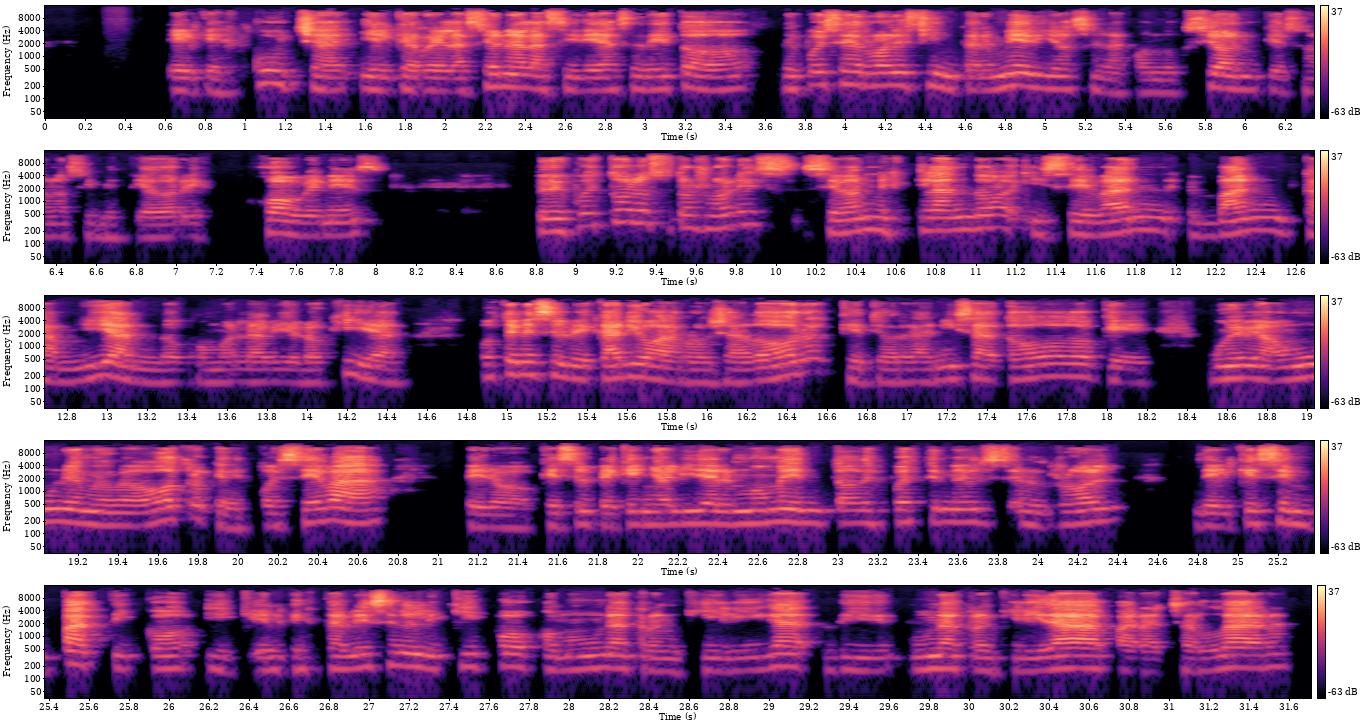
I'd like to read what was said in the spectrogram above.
el que escucha y el que relaciona las ideas de todo. Después hay roles intermedios en la conducción, que son los investigadores jóvenes, pero después todos los otros roles se van mezclando y se van, van cambiando, como en la biología. Vos tenés el becario arrollador que te organiza todo, que mueve a uno y mueve a otro, que después se va, pero que es el pequeño líder en el momento, después tienes el rol del que es empático y el que establece en el equipo como una tranquilidad, para charlar.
